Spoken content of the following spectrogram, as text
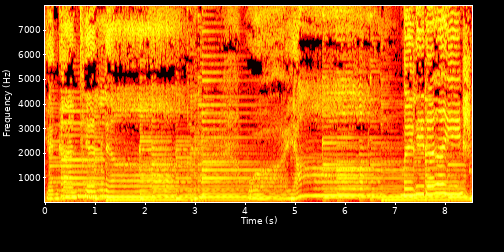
眼看天亮我要美丽的衣裳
